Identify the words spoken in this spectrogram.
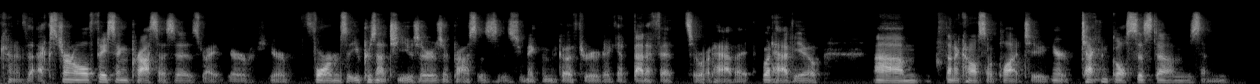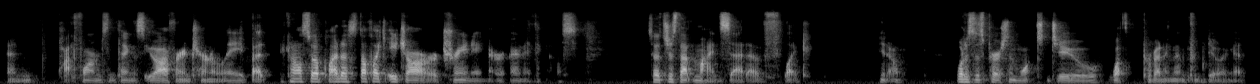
kind of the external facing processes, right? Your your forms that you present to users or processes you make them go through to get benefits or what have it, what have you. Um, then it can also apply to your technical systems and and platforms and things that you offer internally, but it can also apply to stuff like HR or training or, or anything else. So it's just that mindset of like, you know, what does this person want to do? What's preventing them from doing it?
